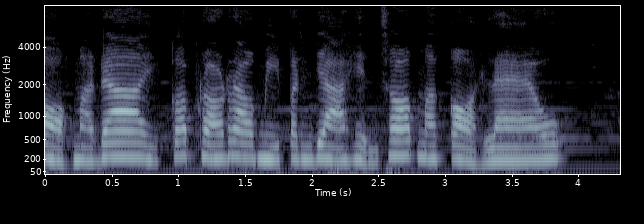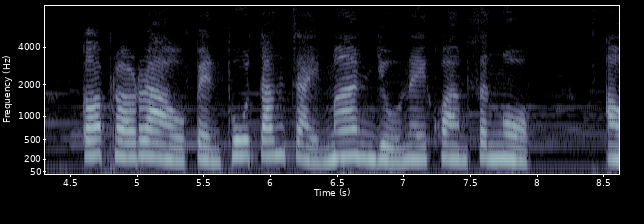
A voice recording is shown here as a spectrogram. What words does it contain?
ออกมาได้ก็เพราะเรามีปัญญาเห็นชอบมาก่อนแล้ว ก็เพราะเราเป็นผู้ตั้งใจมั่นอยู่ในความสงบ เอา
